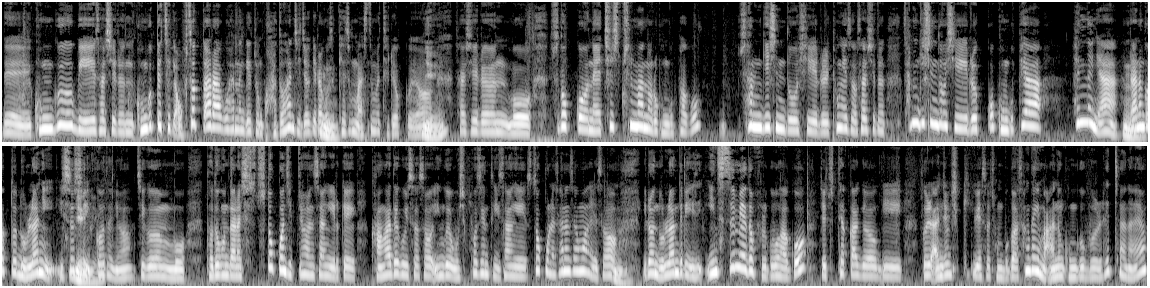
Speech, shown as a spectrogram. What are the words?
네, 공급이 사실은 공급 대책이 없었다라고 하는 게 좀 과도한 지적이라고 음. 계속 말씀을 드렸고요. 예. 사실은 뭐 수도권에 77만 호로 공급하고 3기 신도시를 통해서 사실은 3기 신도시를 꼭 공급해야 했느냐라는 음. 것도 논란이 있을 예, 수 예. 있거든요. 예. 지금 뭐 더더군다나 수도권 집중 현상이 이렇게 강화되고 있어서 인구의 50% 이상이 수도권에 사는 상황에서 음. 이런 논란들이 있음에도 불구하고 이제 주택 가격을 안정시키기 위해서 정부가 상당히 많은 공급을 했잖아요.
